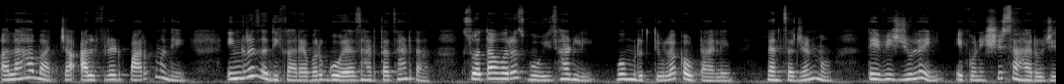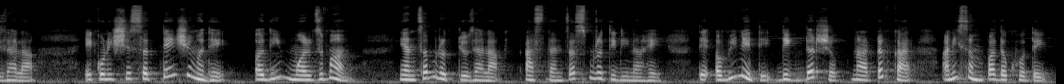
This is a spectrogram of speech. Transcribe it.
अलाहाबादच्या आल्फ्रेड पार्कमध्ये इंग्रज अधिकाऱ्यावर गोळ्या झाडता झाडता स्वतःवरच गोळी झाडली व मृत्यूला कवटाळले. त्यांचा जन्म तेवीस जुलै एकोणीसशे सहा रोजी झाला. एकोणीसशे सत्त्याऐंशीमध्ये अदी मर्झबान यांचा मृत्यू झाला. आज त्यांचा स्मृतिदिन आहे. ते अभिनेते दिग्दर्शक नाटककार आणि संपादक होते.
